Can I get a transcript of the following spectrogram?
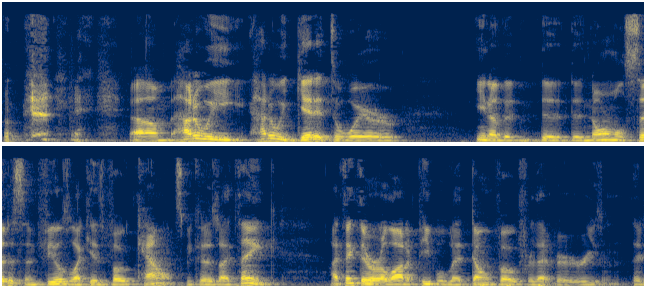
um, how do we how do we get it to where you know the, the the normal citizen feels like his vote counts? Because I think I think there are a lot of people that don't vote for that very reason. That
